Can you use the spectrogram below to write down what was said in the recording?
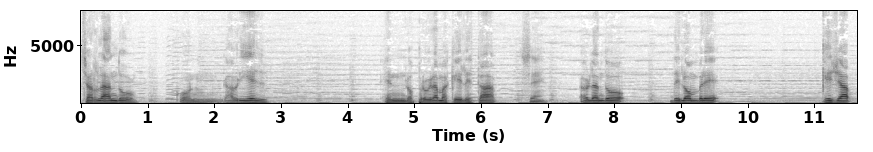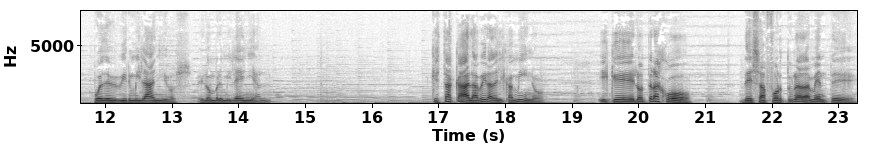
charlando con Gabriel en los programas que él está hablando del hombre que ya puede vivir mil años, el hombre millennial, que está acá a la vera del camino y que lo trajo desafortunadamente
